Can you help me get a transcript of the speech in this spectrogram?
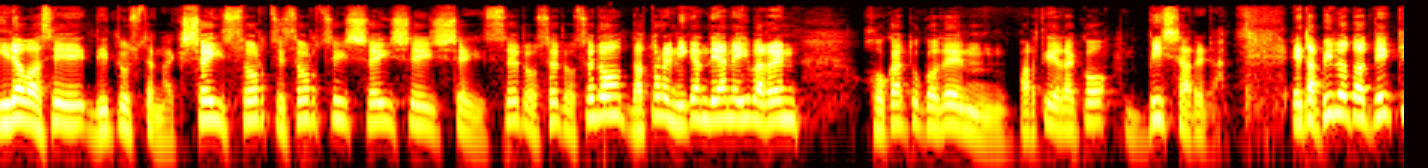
irabazi dituztenak. 6 zortzi zortzi 666 datorren ikandean eibarren jokatuko den partidarako bizarrera. Eta pilotatik,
